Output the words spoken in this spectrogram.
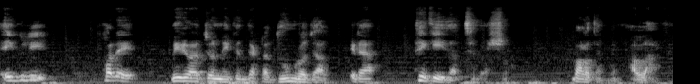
এইগুলি ফলে নির্বাচন নিয়ে কিন্তু একটা ধূম্রজাল এটা থেকেই যাচ্ছে দর্শক। ভালো থাকবেন। আল্লাহ হাফেজ।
